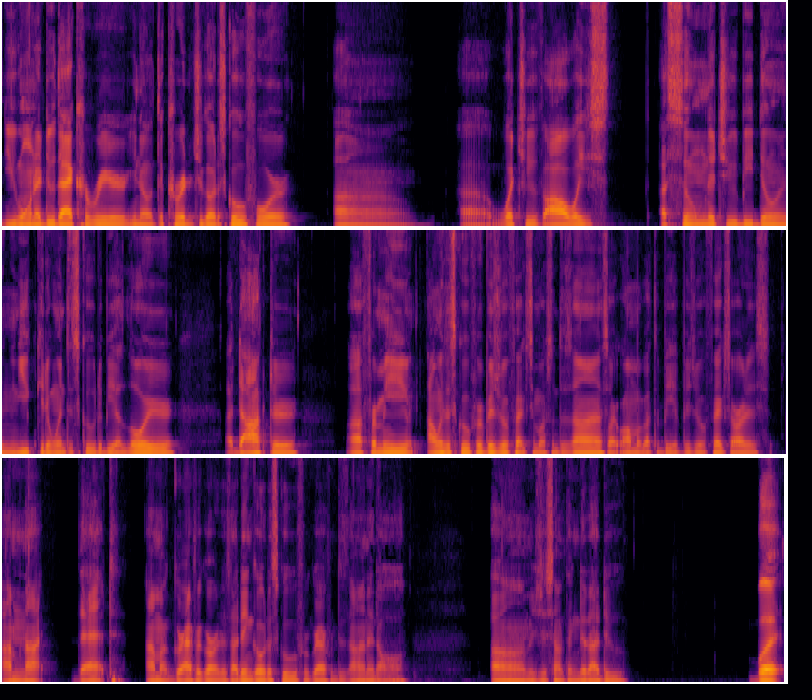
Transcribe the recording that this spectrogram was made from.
You want to do that career, you know, the career that you go to school for. Um, uh, what you've always assumed that you'd be doing. You could have went to school to be a lawyer, a doctor. Uh, for me, I went to school for visual effects and motion design. So like, well, I'm about to be a visual effects artist. I'm not that. I'm a graphic artist. I didn't go to school for graphic design at all. Um, it's just something that I do. But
